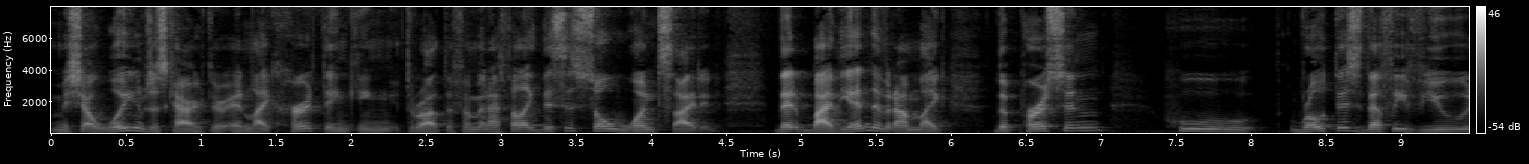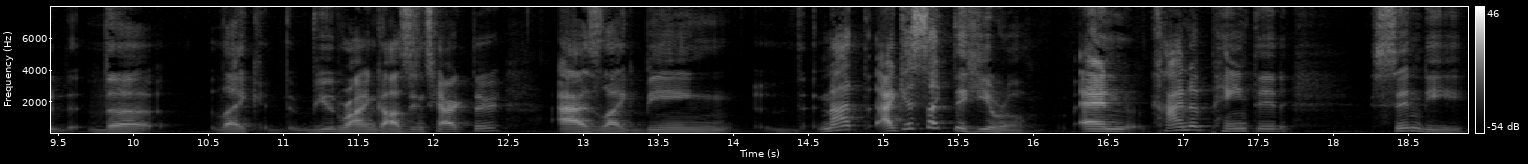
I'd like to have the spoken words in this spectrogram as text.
michelle williams' character and like her thinking throughout the film and i felt like this is so one-sided that by the end of it i'm like the person who wrote this definitely viewed the like viewed ryan gosling's character as like being not I guess like the hero and kind of painted Cindy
